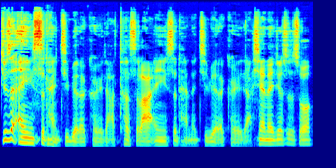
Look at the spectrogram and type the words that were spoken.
就是爱因斯坦级别的科学家，特斯拉、爱因斯坦的级别的科学家。现在就是说，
